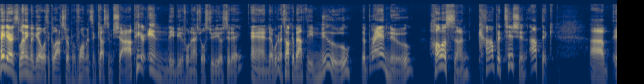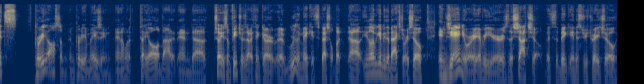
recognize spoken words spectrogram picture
Hey there, it's Lenny Magill with the Glock Store Performance and Custom Shop here in the beautiful Nashville studios today. And uh, we're going to talk about the new, the brand new Holosun competition optic. Uh, it's pretty awesome and pretty amazing, and I'm going to tell you all about it and uh, show you some features that I think are uh, really make it special. But uh, you know, let me give you the backstory. So in January every year is the Shot Show. It's the big industry trade show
